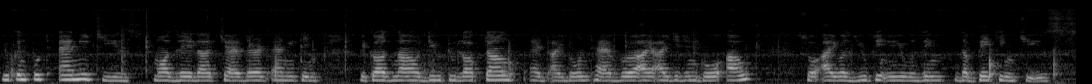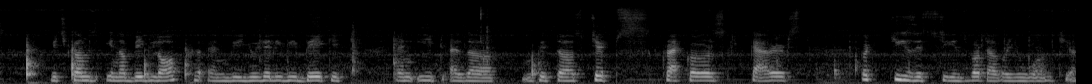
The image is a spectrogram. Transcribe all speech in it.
you can put any cheese mozzarella cheddar anything. Because now due to lockdown and I don't have uh, I, I didn't go out so I was using the baking cheese which comes in a big lock and we usually we bake it and eat as a with the chips crackers carrots but cheese is cheese whatever you want yeah.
